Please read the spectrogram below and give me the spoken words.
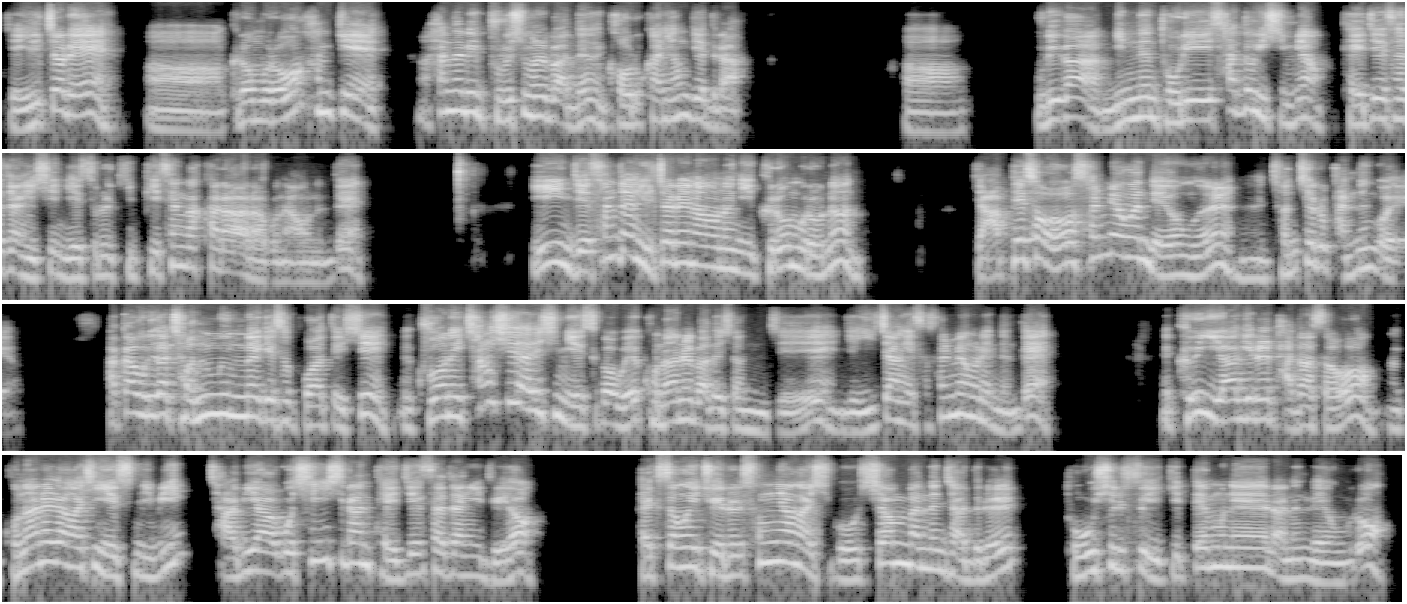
이제 1절에 어, 그러므로 함께 하늘의 부르심을 받은 거룩한 형제들아 어, 우리가 믿는 도리의 사도이시며 대제사장이신 예수를 깊이 생각하라라고 나오는데 이 이제 3장 1절에 나오는 이 그러므로는 앞에서 설명한 내용을 전체로 받는 거예요. 아까 우리가 전 문맥에서 보았듯이 구원의 창시자이신 예수가 왜 고난을 받으셨는지 이제 2장에서 설명을 했는데 그 이야기를 받아서 고난을 당하신 예수님이 자비하고 신실한 대제사장이 되어 백성의 죄를 속량하시고 시험받는 자들을 도우실 수 있기 때문에라는 내용으로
